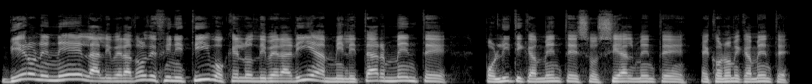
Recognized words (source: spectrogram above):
vieron en él al liberador definitivo que los liberaría militarmente, políticamente, socialmente, económicamente.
